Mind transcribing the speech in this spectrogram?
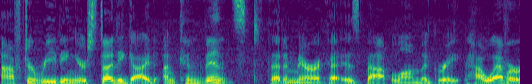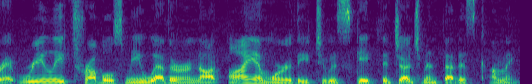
After reading your study guide, I'm convinced that America is Babylon the Great. However, it really troubles me whether or not I am worthy to escape the judgment that is coming.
